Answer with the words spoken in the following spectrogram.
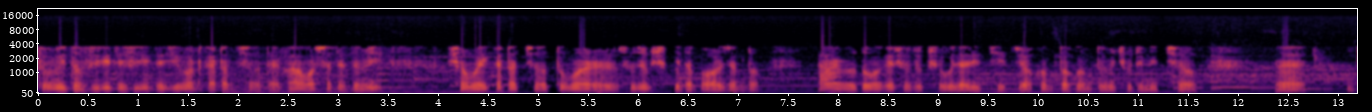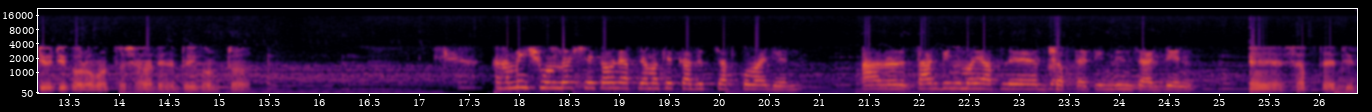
তুমি তো ফ্রিতে ফ্রিতে জীবন কাটাচ্ছ। দেখো আমার সাথে তুমি সময় কাটাচ্ছ তোমার সুযোগ সুবিধা পাওয়ার জন্য। আমিও তোমাকে সুযোগ সুবিধা দিচ্ছি। যখন তখন তুমি ছুটি নিচ্ছ ডিউটি করো মাত্র সারাদিনে দুই ঘণ্টা। আমি সুন্দর সেই কারণে আপনি আমাকে কাজের চাপ কমাই দেন। আর তার বিনিময়ে আপনি সপ্তাহে তিন দিন চার দিন। হ্যাঁ সপ্তাহে তিন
